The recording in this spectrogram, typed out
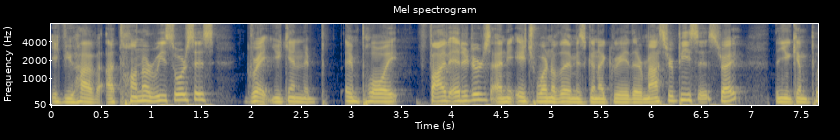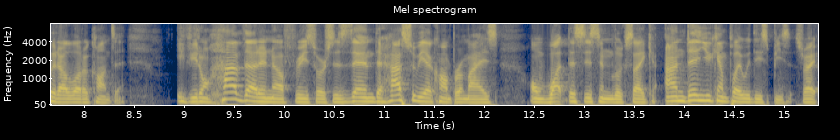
if you have a ton of resources, great, you can employ five editors and each one of them is going to create their masterpieces, right? Then you can put out a lot of content. If you don't have that enough resources, then there has to be a compromise on what the system looks like, and then you can play with these pieces, right?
